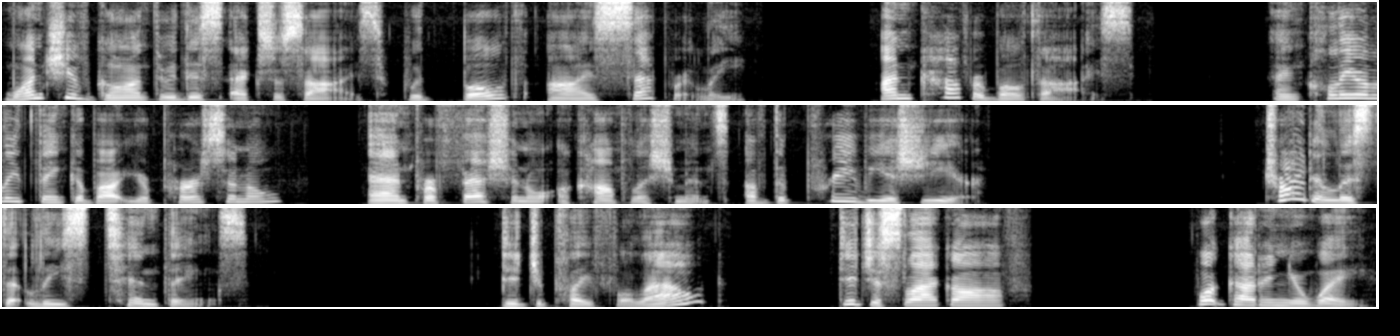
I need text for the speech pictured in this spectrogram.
once you've gone through this exercise with both eyes separately, uncover both eyes and clearly think about your personal and professional accomplishments of the previous year. Try to list at least 10 things. Did you play full out? Did you slack off? What got in your way?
